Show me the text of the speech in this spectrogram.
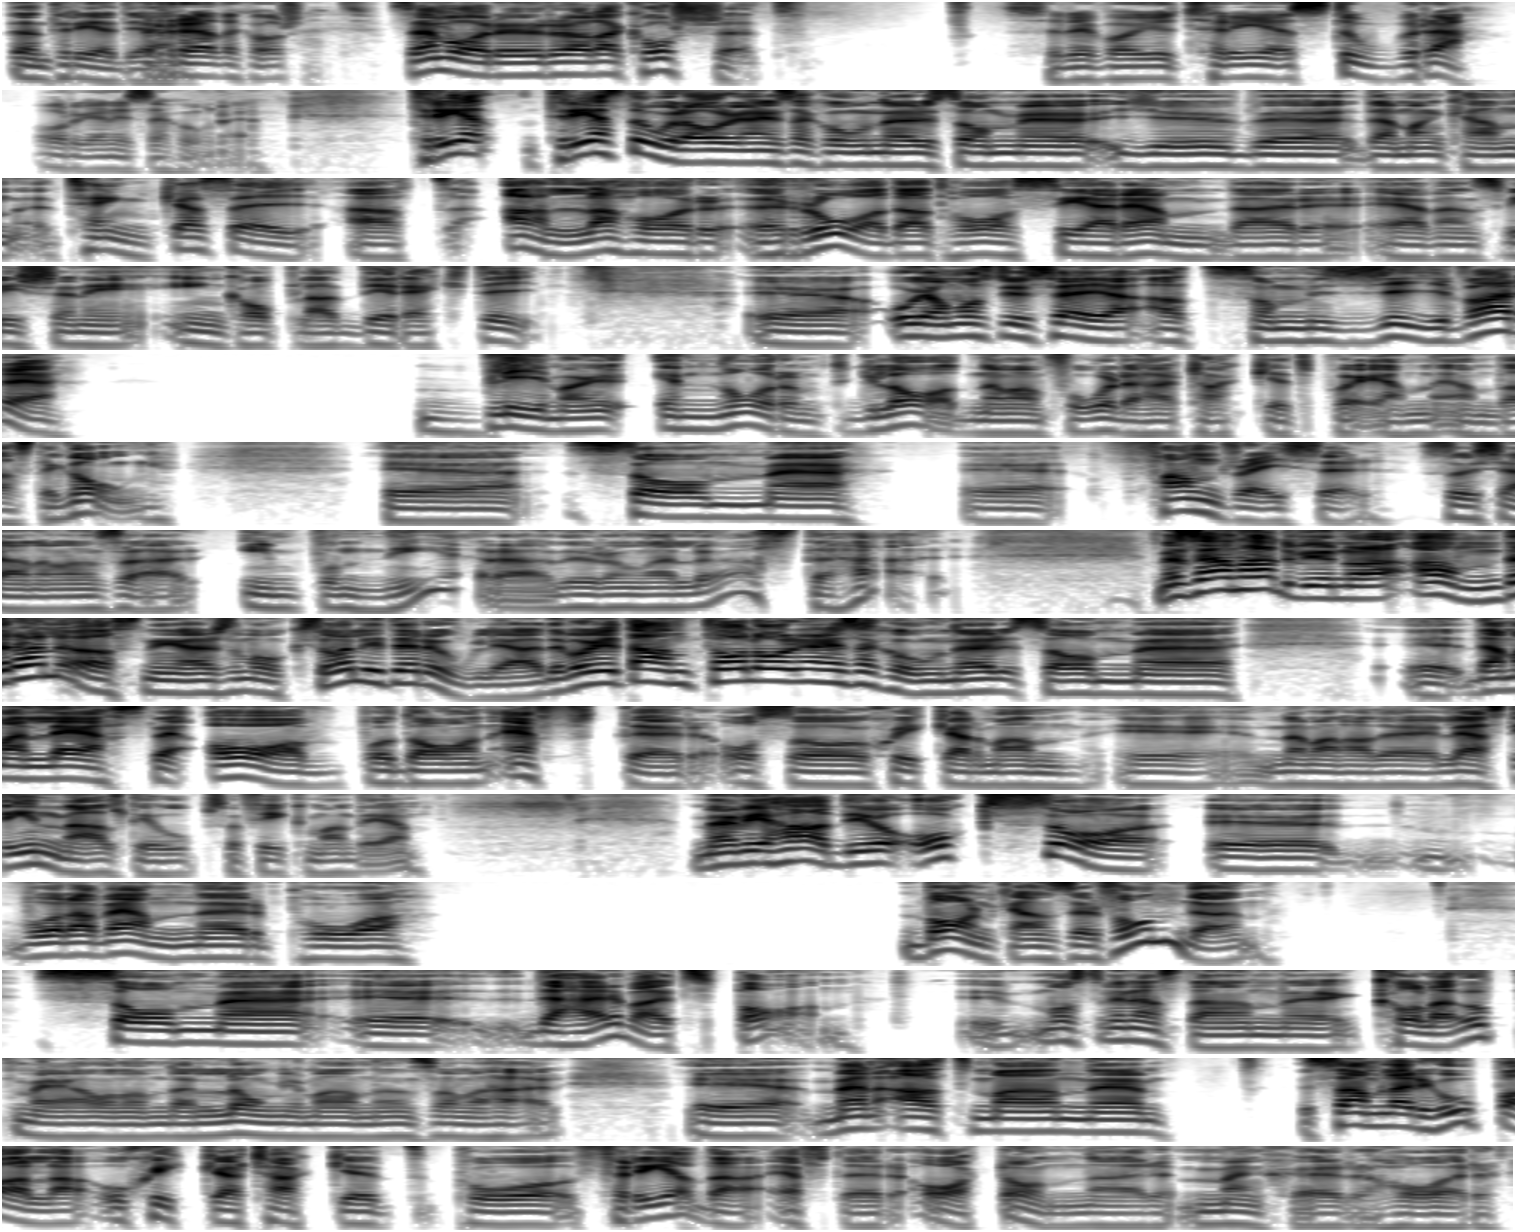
den tredje. Röda Korset. Sen var det Röda Korset. Så det var ju tre stora organisationer. Tre, tre stora organisationer som eh, ju, eh, där man kan tänka sig att alla har råd att ha CRM där även swishen är inkopplad direkt i. Eh, och jag måste ju säga att som givare blir man ju enormt glad när man får det här tacket på en endaste gång. Eh, som eh, eh, fundraiser så känner man så här imponerad hur de har löst det här. Men sen hade vi några andra lösningar som också var lite roliga. Det var ju ett antal organisationer som eh, där man läste av på dagen efter och så skickade man, eh, när man hade läst in alltihop så fick man det. Men vi hade ju också eh, våra vänner på Barncancerfonden som, eh, eh det här är bara ett span, eh, måste vi nästan eh, kolla upp med honom, den långe mannen som var här. Eh, men att man eh, samlar ihop alla och skickar tacket på fredag efter 18 när människor har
